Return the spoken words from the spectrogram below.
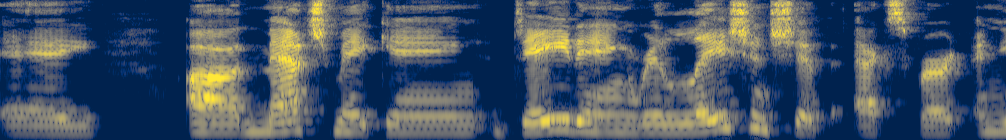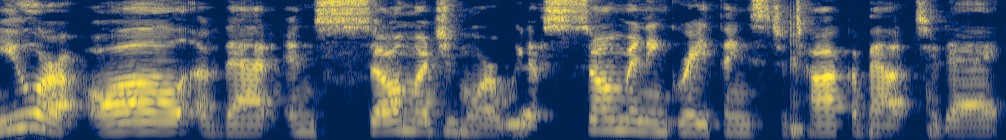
a uh, matchmaking, dating, relationship expert. And you are all of that and so much more. We have so many great things to talk about today.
